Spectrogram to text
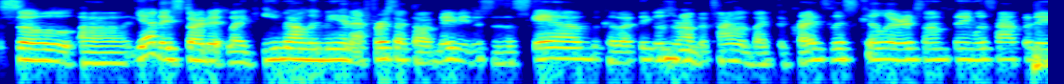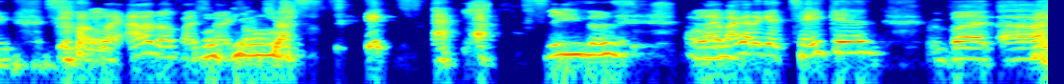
so, uh, yeah, they started like emailing me. And at first I thought maybe this is a scam because I think it was Mhm. around the time of like the Craigslist killer or something was happening. So Yeah. I'm like, I don't know if I should Oh, actually trust these apps. Jesus. I'm like, am I gonna get taken? But uh,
